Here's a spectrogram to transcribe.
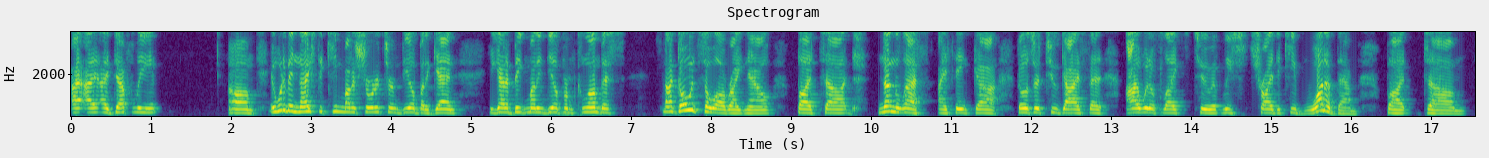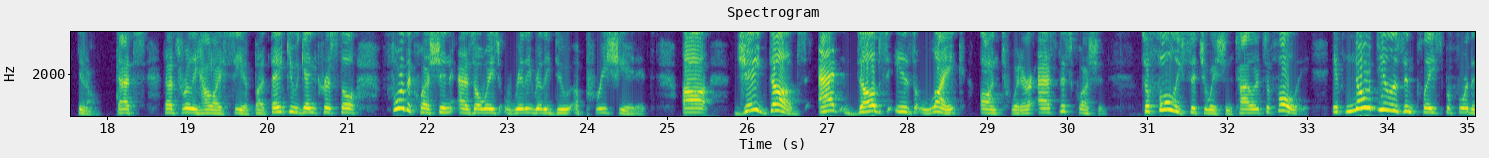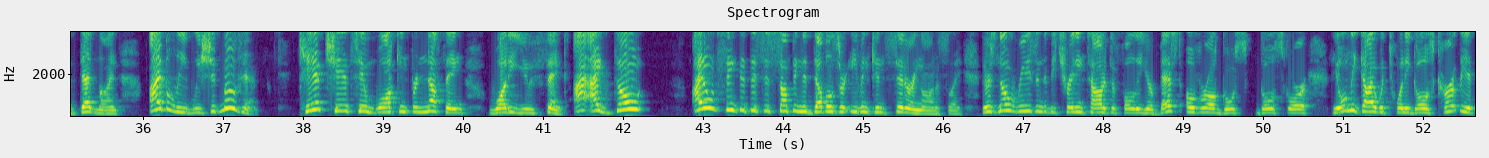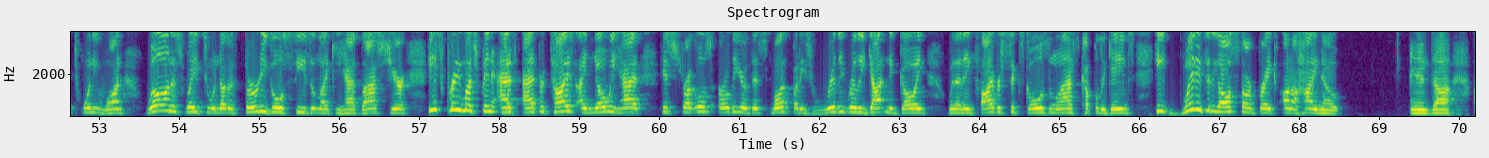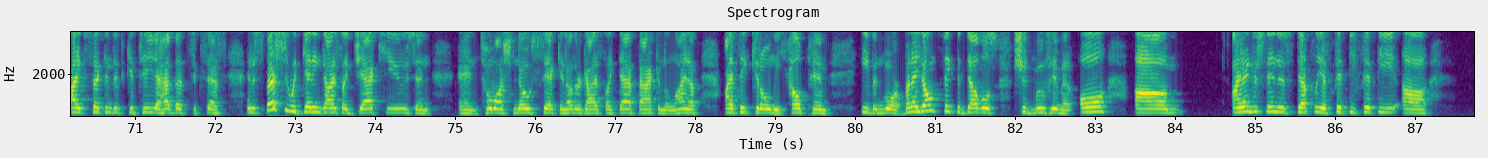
I, I, I definitely um, it would have been nice to keep him on a shorter term deal, but again, he got a big money deal from Columbus. It's not going so well right now, but uh, nonetheless, I think uh, those are two guys that I would have liked to at least try to keep one of them. But um, you know, that's that's really how I see it. But thank you again, Crystal, for the question. As always, really, really do appreciate it. Uh, J Dubs at Dubs is like on Twitter asked this question. Toffoli situation, Tyler Toffoli. If no deal is in place before the deadline, I believe we should move him. Can't chance him walking for nothing. What do you think? I, I don't I don't think that this is something the Devils are even considering, honestly. There's no reason to be trading Tyler Toffoli, your best overall goal, goal scorer, the only guy with 20 goals, currently at 21, well on his way to another 30 goal season like he had last year. He's pretty much been as advertised. I know he had his struggles earlier this month, but he's really, really gotten it going with, I think, five or six goals in the last couple of games. He went into the All Star break on a high note. And uh, I expect him to continue to have that success, and especially with getting guys like Jack Hughes and and Tomas Nosek and other guys like that back in the lineup, I think could only help him even more. But I don't think the Devils should move him at all. Um, I understand there's definitely a 50 50 uh,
